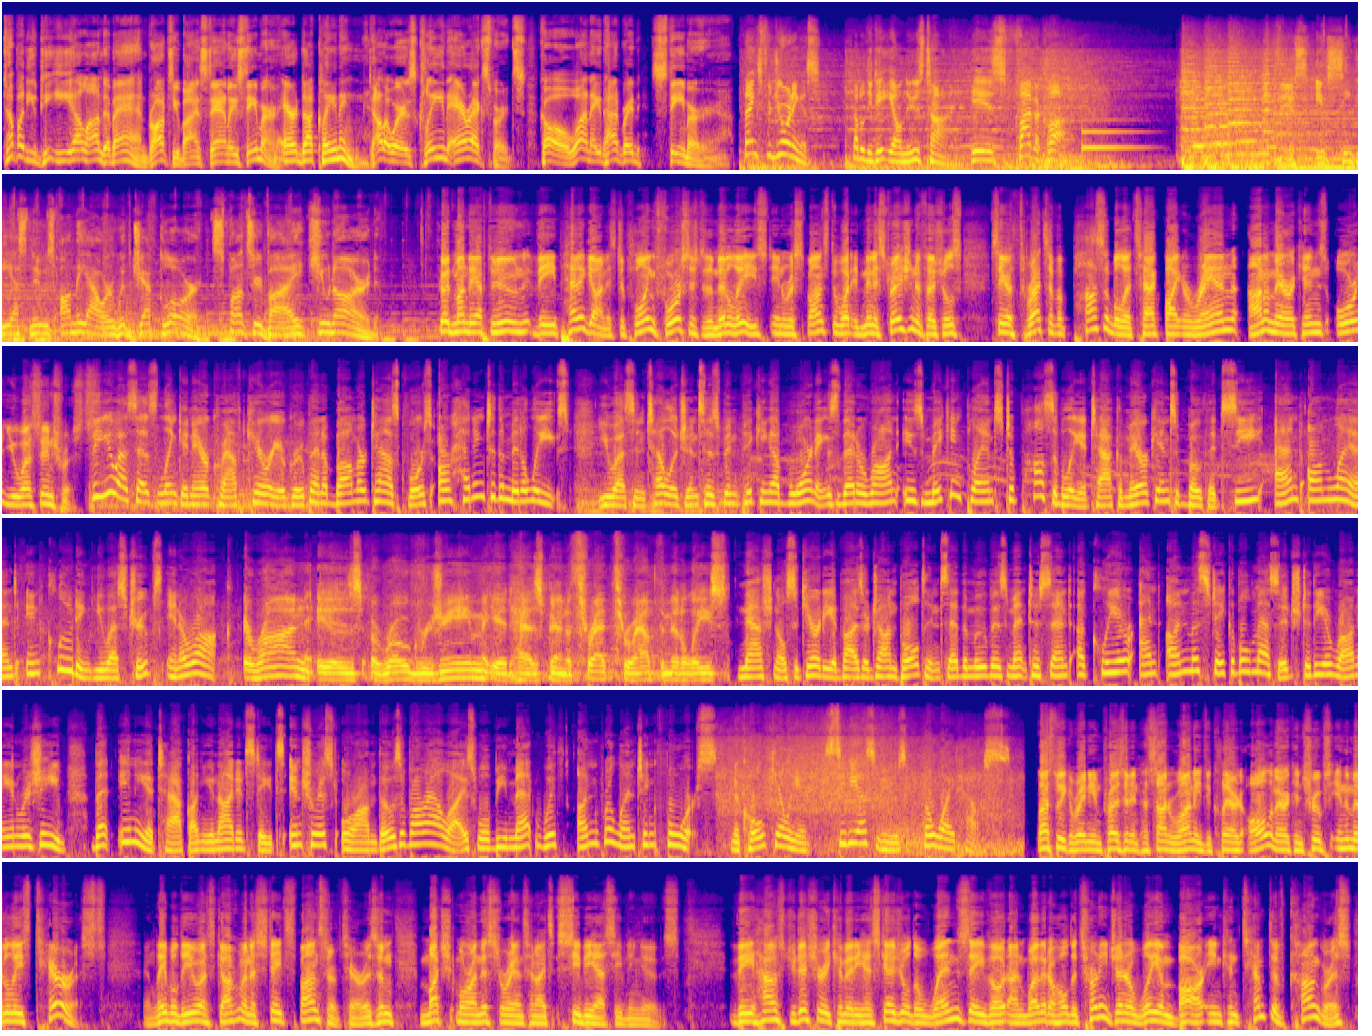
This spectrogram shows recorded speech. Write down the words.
WDEL On Demand, brought to you by Stanley Steamer. Air duct cleaning. Delaware's clean air experts. Call 1 800 Steamer. Thanks for joining us. WDEL News Time is 5 o'clock. This is CBS News on the Hour with Jeff Glor, sponsored by Cunard. Good Monday afternoon. The Pentagon is deploying forces to the Middle East in response to what administration officials say are threats of a possible attack by Iran on Americans or U.S. interests. The USS Lincoln Aircraft Carrier Group and a bomber task force are heading to the Middle East. U.S. intelligence has been picking up warnings that Iran is making plans to possibly attack Americans both at sea and on land, including U.S. troops in Iraq. Iran is a rogue regime. It has been a threat throughout the Middle East. National Security Advisor John Bolton said the move is meant to send a clear and unmistakable message to the Iranian regime that any attack on United States interest or on those of our allies will be met with unrelenting force. Nicole Killion, CBS News, the White House. Last week, Iranian President Hassan Rouhani declared all American troops in the Middle East terrorists and labeled the U.S. government a state sponsor of terrorism. Much more on this story on tonight's CBS Evening News. The House Judiciary Committee has scheduled a Wednesday vote on whether to hold Attorney General William Barr in contempt of Congress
